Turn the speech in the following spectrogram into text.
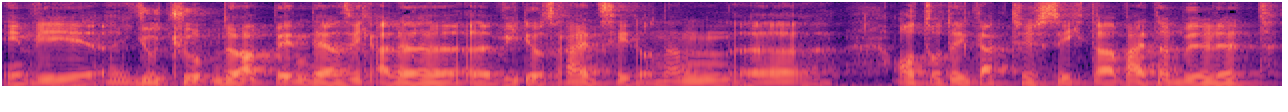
irgendwie YouTube-Nerd bin, der sich alle äh, Videos reinzieht und dann autodidaktisch sich da weiterbildet,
